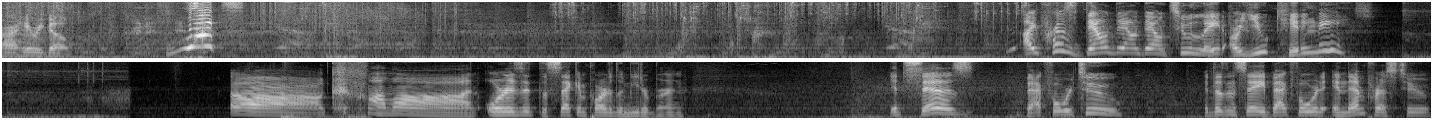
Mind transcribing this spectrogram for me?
Alright, here we go. What? I pressed down, down, down too late. Are you kidding me? Oh, come on. Or is it the second part of the meter burn? It says back forward two. It doesn't say back forward and then press two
